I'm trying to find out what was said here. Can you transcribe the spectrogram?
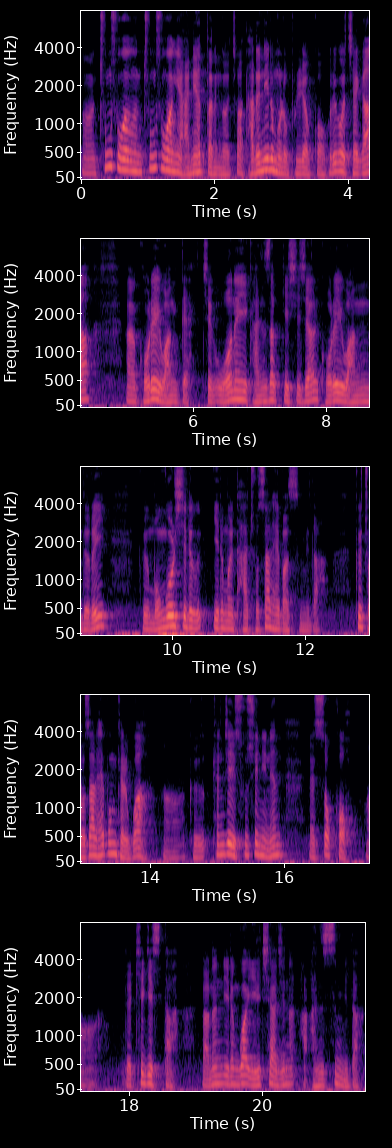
어, 충수왕은 충수왕이 아니었다는 거죠. 다른 이름으로 불렸고 그리고 제가 어, 고려의 왕 때, 즉 원의 간섭기 시절 고려의 왕들의 그 몽골식 이름을 다 조사를 해봤습니다. 그 조사를 해본 결과 어, 그 편지의 수신인은 소코, 어, 키기스타라는 이름과 일치하지는 않습니다.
